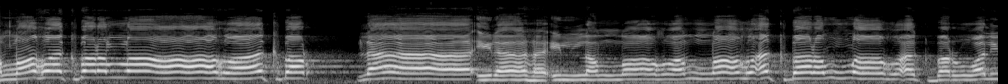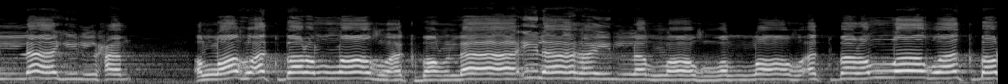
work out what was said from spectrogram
আল্লাহ আকবর আল্লাহ আকবর আল্লাহ আকবর আল্লাহ আকবর, ওয়ালিল্লাহিল আল্লাহ আকবর আল্লাহ আকবর, লা ইলাহা ইল্লাল্লাহ, আল্লাহ আকবর আল্লাহ আকবর,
